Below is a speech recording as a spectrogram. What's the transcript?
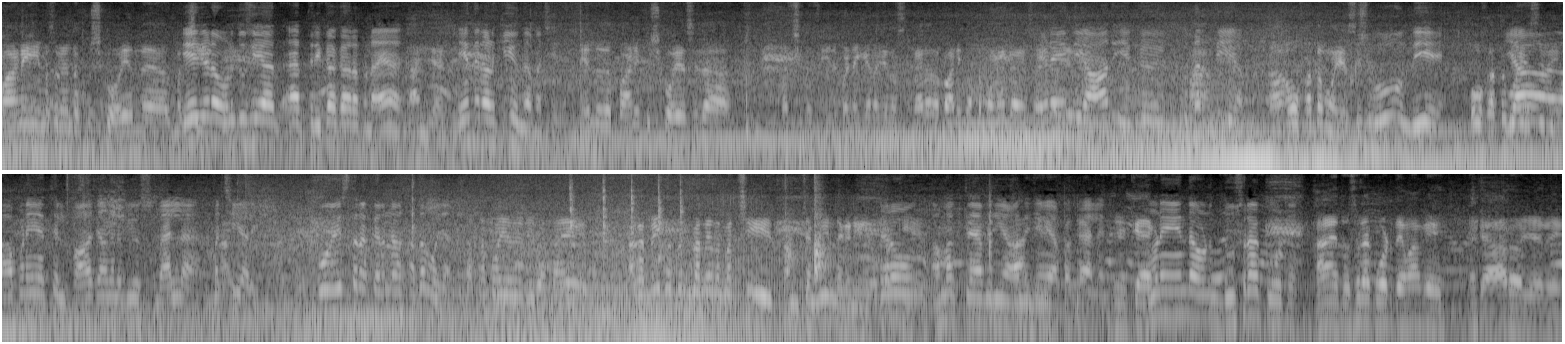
ਪਾਣੀ ਮਸਲੇ ਦਾ ਖੁਸ਼ਕ ਹੋ ਜਾਂਦਾ ਹੈ ਔਰ ਮੱਛੀ ਇਹ ਜਿਹੜਾ ਹੁਣ ਤੁਸੀਂ ਇਹ ਇਹ ਤਰੀਕਾਕਾਰ ਅਪਣਾਇਆ ਹੈ, ਹਾਂਜੀ ਹਾਂਜੀ। ਇਹਦੇ ਨਾਲ ਕੀ ਹੁੰਦਾ ਮੱਛੀ? ਦਾ ਇਹਨਾਂ ਦਾ ਪਾਣੀ ਖੁਸ਼ਕ ਹੋਇਆ ਸਿੱਧਾ ਮੱਛੀ ਨਜ਼ੀਰ ਬਣੇਗਾ ਨਾ ਜਦੋਂ ਸਮੈਲ ਦਾ ਪਾਣੀ ਖਤਮ ਹੋ ਗਿਆ ਜਿਹੜਾ ਇਹਦੀ ਆਦ ਇੱਕ ਕੁਦਰਤੀ ਹੈ। ਹਾਂ ਉਹ ਖਤਮ ਹੋਇਆ ਸੀ। ਖੁਸ਼ਬੂ ਹੁੰਦੀ ਹੈ ਉਹ ਖਤਮ ਜਾਂ ਹੋਇਆ ਸੀ। ਆਪਣੇ ਇੱਥੇ ਅਲਫਾਜ਼ ਆਉਂਦੇ ਨੇ ਵੀ ਉਹ ਸਮੈਲ ਹੈ ਮੱਛੀ ਵਾਲੀ। ਉਹ ਇਸ ਤਰ੍ਹਾਂ ਕਰਨ ਨਾਲ ਖਤਮ ਹੋ ਜਾਂਦੀ ਹੈ ਖਤਮ ਹੋ ਜਾਂਦੀ ਬੰਦਾ ਇਹ ਅਗਰ ਨਹੀਂ ਖਤਮ ਕਰਨੇ ਤਾਂ ਮੱਛੀ ਤੁਹਾਨੂੰ ਚੰਗੀ ਨਹੀਂ ਲੱਗਣੀ ਉਹ ਫਿਰ ਉਹ ਅਮਕ ਟੈਪ ਜੀ ਆਉਂਦੀ ਜਿਵੇਂ ਆਪਾਂ ਕਹਿ ਲੈਂਦੇ ਹੁਣ ਇਹਦਾ ਹੁਣ ਦੂਸਰਾ ਕੋਟ ਹੈ ਹਾਂ ਇਹ ਦੂਸਰਾ ਕੋਟ ਦੇਵਾਂਗੇ ਤਿਆਰ ਹੋ ਜਾਵੇ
